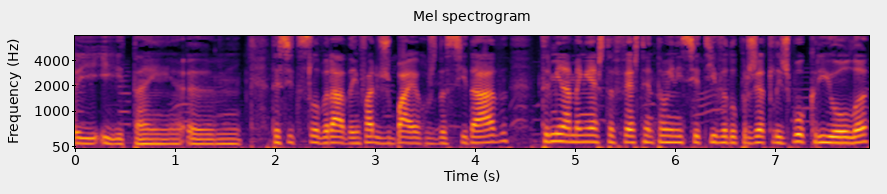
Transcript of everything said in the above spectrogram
e, e tem, ehm, tem sido celebrada em vários bairros da cidade. Termina amanhã esta festa, então, a iniciativa do projeto Lisboa Crioula,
